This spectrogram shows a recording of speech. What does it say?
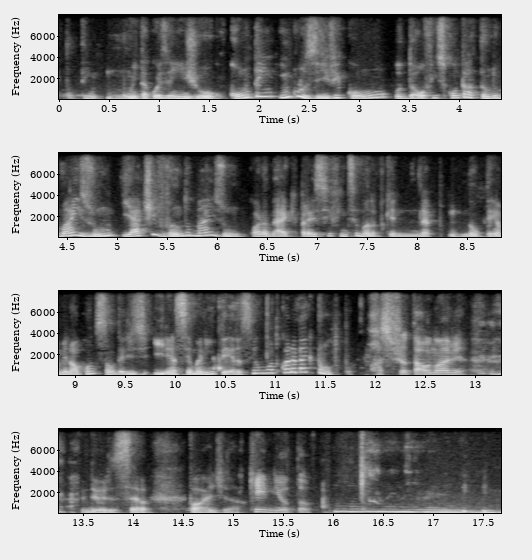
Então tem muita coisa em jogo. Contem, inclusive, com o Dolphins contratando mais um e ativando mais um quarterback para esse fim de semana, porque né, não tem a menor condição deles irem a semana inteira sem um outro quarterback pronto, pô. Posso chutar o nome? Meu Deus do céu. Pode, ó. Ken Newton. Hum.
